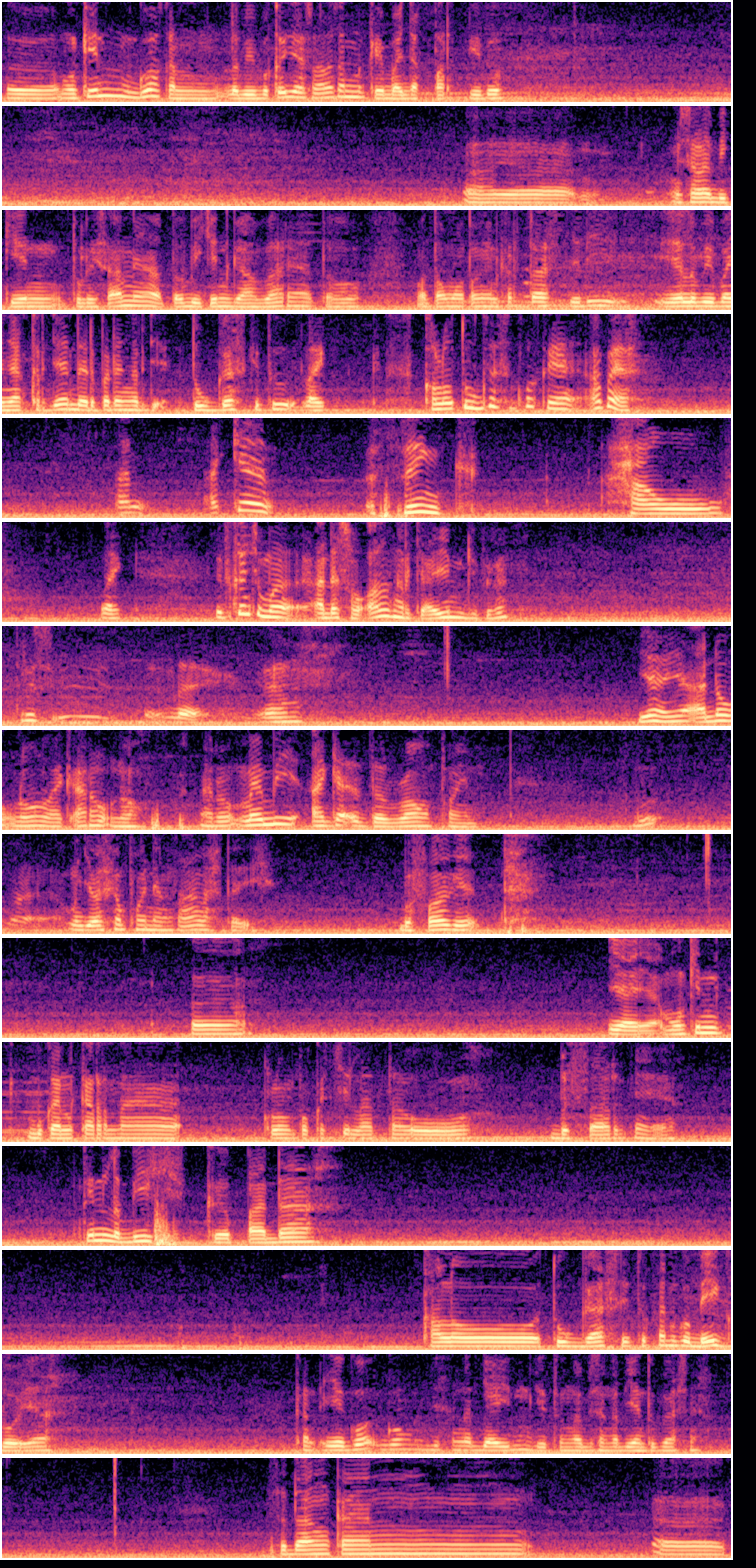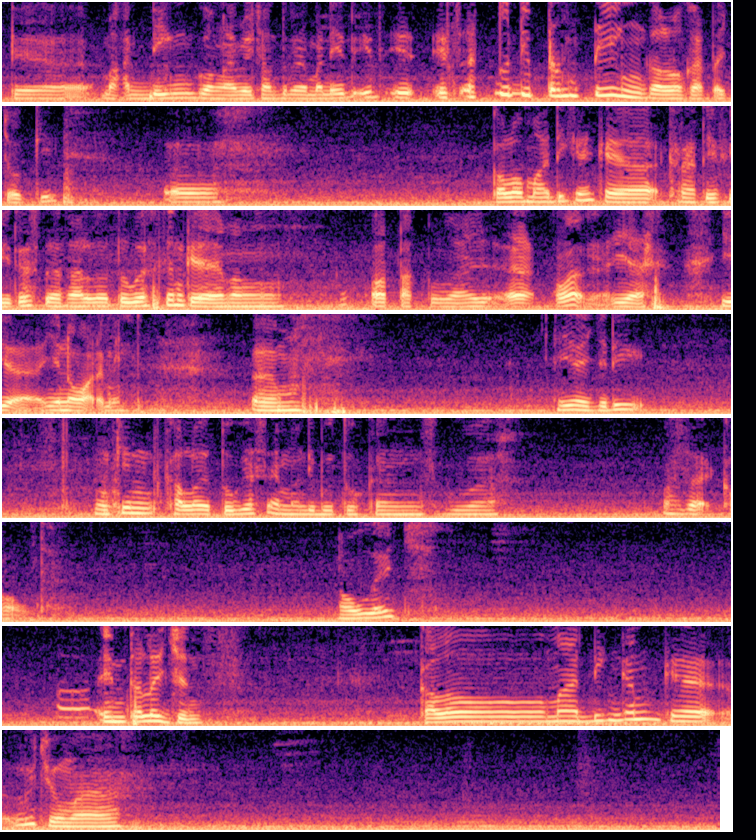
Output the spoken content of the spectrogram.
Uh, mungkin gue akan lebih bekerja soalnya kan kayak banyak part gitu uh, misalnya bikin tulisannya atau bikin gambarnya atau motong-motongin kertas. Jadi ya lebih banyak kerjaan daripada ngerjain tugas gitu. Like kalau tugas gue kayak apa ya? And I can't think how like itu kan cuma ada soal ngerjain gitu kan. Terus like um, yeah yeah I don't know like I don't know. I don't maybe I get the wrong point gue menjelaskan poin yang salah tadi. Fuck it uh, ya ya mungkin bukan karena kelompok kecil atau besarnya ya. Mungkin lebih kepada kalau tugas itu kan gue bego ya. Kan iya gue gue bisa ngerjain gitu nggak bisa ngerjain tugasnya sedangkan eh, kayak mading gue ngambil contoh dari mading itu it, it, it's a two different kalau kata Coki. Eh, kalau mading kan kayak kreativitas dan kalau tugas kan kayak emang otak lu aja eh, what ya ya you know what I mean. Em, iya jadi mungkin kalau tugas emang dibutuhkan sebuah what's that called knowledge Uh, intelligence. Kalau mading kan kayak lu cuma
